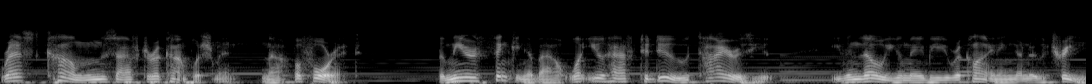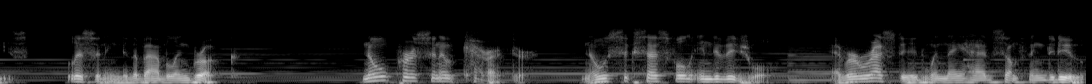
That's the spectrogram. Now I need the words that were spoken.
Rest comes after accomplishment, not before it. The mere thinking about what you have to do tires you, even though you may be reclining under the trees, listening to the babbling brook. No person of character, no successful individual, ever rested when they had something to do.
